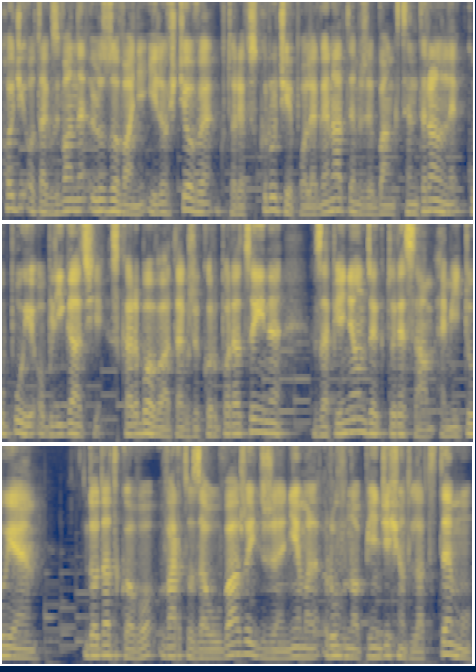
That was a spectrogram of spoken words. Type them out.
Chodzi o tak zwane luzowanie ilościowe, które w skrócie polega na tym, że bank centralny kupuje obligacje skarbowe, a także korporacyjne za pieniądze, które sam emituje. Dodatkowo warto zauważyć, że niemal równo 50 lat temu,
